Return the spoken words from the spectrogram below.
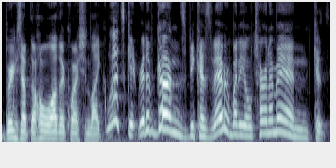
brings up the whole other question like let's get rid of guns because everybody will turn them in because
